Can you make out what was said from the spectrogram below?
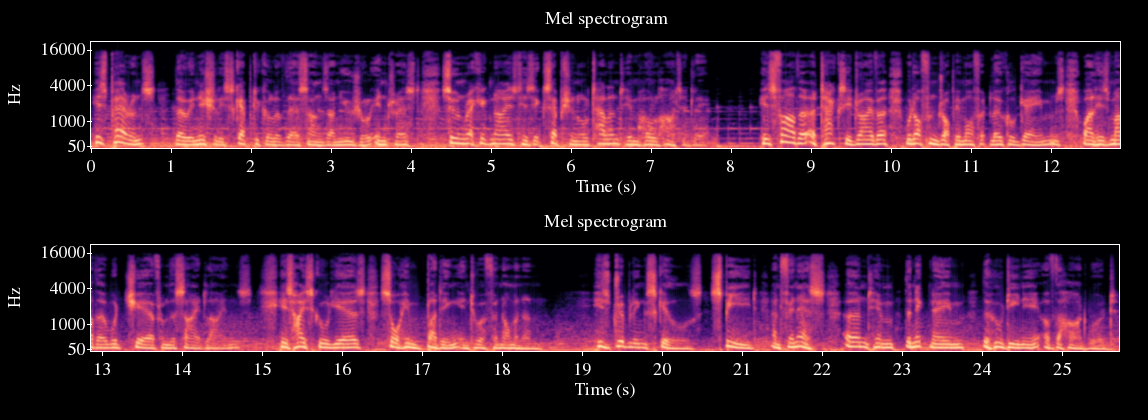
His parents, though initially skeptical of their son's unusual interest, soon recognized his exceptional talent him wholeheartedly. His father, a taxi driver, would often drop him off at local games, while his mother would cheer from the sidelines. His high school years saw him budding into a phenomenon. His dribbling skills, speed and finesse earned him the nickname the Houdini of the hardwood.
